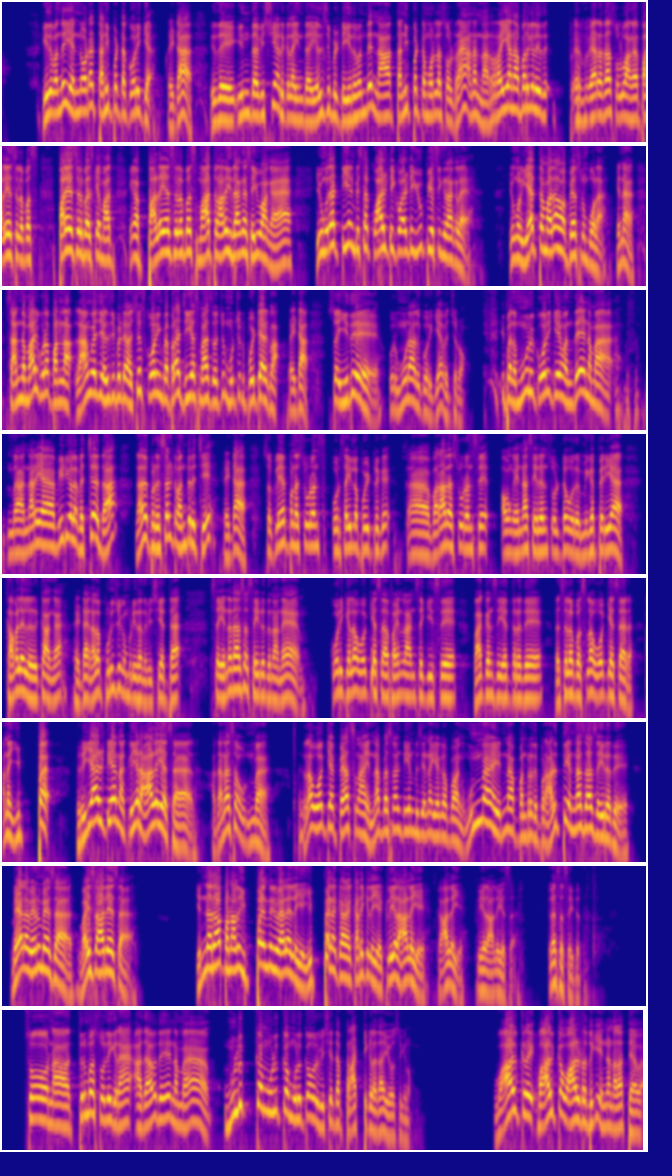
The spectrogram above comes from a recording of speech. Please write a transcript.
இது வந்து என்னோட தனிப்பட்ட கோரிக்கை. ரைட்டா இது இந்த விஷயம் இருக்குல்ல இந்த எலிஜிபிலிட்டி இது வந்து நான் தனிப்பட்ட முறையில் சொல்கிறேன் ஆனால் நிறைய நபர்கள் இது வேற ஏதாவது சொல்லுவாங்க. பழைய சிலபஸ் பழைய சிலபஸ்க்கே மாத் பழைய சிலபஸ் மாத்தினாலும் இதாங்க செய்வாங்க. இவங்க தான் டிஎன்பிஎஸ்ஸாக குவாலிட்டி குவாலிட்டி யூபிஎஸ்சிங்கிறாங்களே இவங்களுக்கு ஏற்ற மாதிரி தான் நம்ம பேசணும் போல. என்ன? ஸோ அந்த மாதிரி கூட பண்ணலாம். லாங்குவேஜ் எலிஜிபிலிட்டி வச்சு ஸ்கோரிங் பேப்பராக ஜிஎஸ் மேத்ஸ் வச்சு முடிச்சுட்டு போயிட்டே இருக்கலாம். ரைட்டா ஸோ இது ஒரு மூணாவது கோரிக்கையாக வச்சிடும் இப்போ இந்த மூணு கோரிக்கையை வந்து நம்ம நிறைய வீடியோவில் வச்சது தான் இப்போ ரிசல்ட் வந்துருச்சு. ரைட்டா ஸோ கிளியர் பண்ண ஸ்டூடெண்ட்ஸ் ஒரு சைடில் போயிட்டுருக்கு. வராத ஸ்டூடெண்ட்ஸு அவங்க என்ன செய்யறதுன்னு சொல்லிட்டு ஒரு மிகப்பெரிய கவலையில் இருக்காங்க. ரைட்டா என்னால் புரிஞ்சுக்க முடியுது அந்த விஷயத்த. ஸோ என்னதான் சார் செய்கிறது நான்? கோரிக்கைலாம் okay sir final answer keys vacancy ஏற்றுறது இந்த சிலபஸ்லாம் ஓகே சார் ஆனால் இப்போ ரியாலிட்டியாக நான் கிளியர் ஆலையே சார் அதானே சார் உண்மை? இதெல்லாம் ஓகே பேசலாம். என்ன பேசலாம் டிஎன்பிசி என்ன கேட்க போறாங்க? உண்மை என்ன பண்ணுறது இப்போ அடுத்து என்ன சார் செய்கிறது வேலை வேணுமே சார் வயசாதே சார் என்னதான் பண்ணாலும் இப்போ எனக்கு வேலை இல்லையே. இப்போ எனக்கு க- கிடைக்கலையே. கிளியர் ஆலையே ஆலையே கிளியர் ஆலையே சார் என்ன சார் செய்கிறது ஸோ நான் திரும்ப சொல்லிக்கிறேன். அதாவது நம்ம முழுக்க முழுக்க முழுக்க ஒரு விஷயத்த ப்ராக்டிக்கலாக தான் யோசிக்கணும். வாழ்க்கை வாழ்க்கை வாழ்கிறதுக்கு என்னென்னலாம் தேவை?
